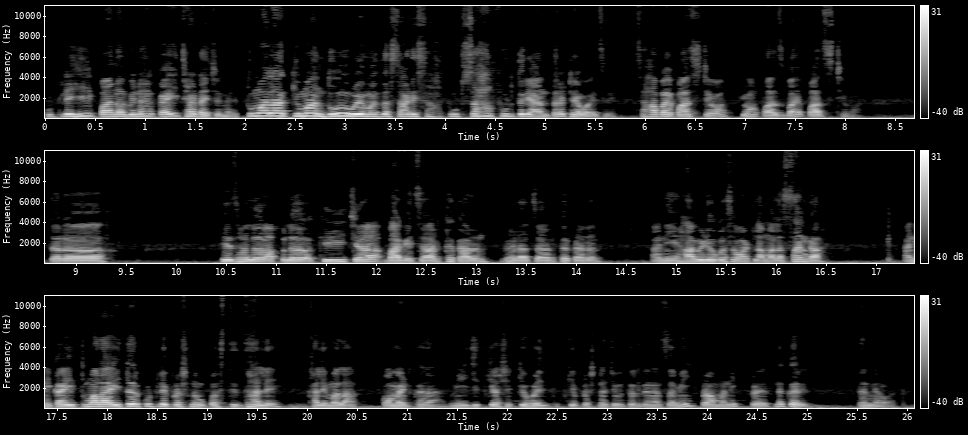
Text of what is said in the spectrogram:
कुठलेही पानं बिनं काही छाटायचे नाही तुम्हाला किमान दोन ओळीमधलं साडेसहा फूट सहा फूट तरी अंतर ठेवायचं सहा बाय पाच ठेवा किंवा पाच बाय पाच ठेवा. तर हे झालं आपलं केळीच्या बागेचं अर्थकारण घडाचं अर्थकारण. आणि हा व्हिडिओ कसा वाटला मला सांगा. आणि काही तुम्हाला इतर कुठले प्रश्न उपस्थित झाले खाली मला कॉमेंट करा. मी जितक्या शक्य होईल तितके प्रश्नाचे उत्तर देण्याचा मी प्रामाणिक प्रयत्न करेन. धन्यवाद.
